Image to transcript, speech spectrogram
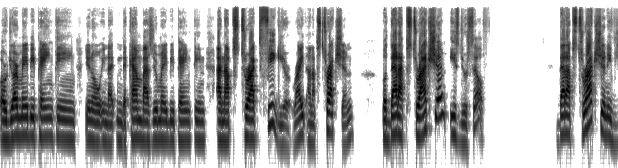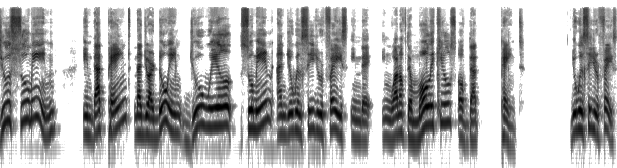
Or you are maybe painting you know in the, in the canvas you may be painting an abstract figure right? An abstraction. But that abstraction is yourself. That abstraction if you zoom in in that paint that you are doing you will zoom in and you will see your face in the in one of the molecules of that paint. You will see your face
